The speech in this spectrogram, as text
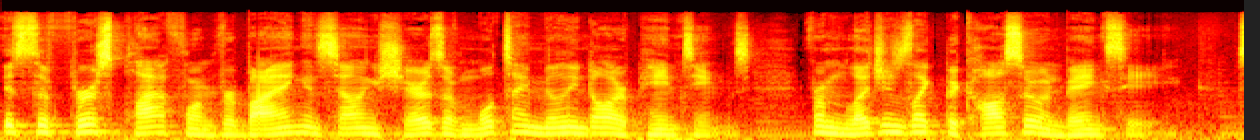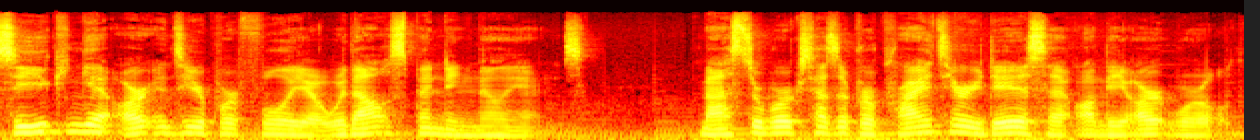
It's the first platform for buying and selling shares of multi-million dollar paintings from legends like Picasso and Banksy, so you can get art into your portfolio without spending millions. Masterworks has a proprietary dataset on the art world,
